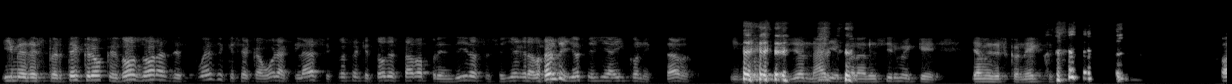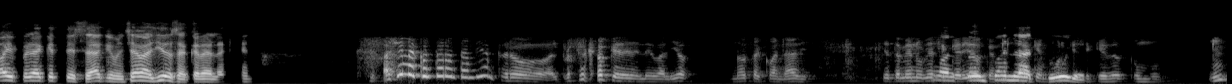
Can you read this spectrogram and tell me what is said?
y me desperté creo que dos horas después de que se acabó la clase, cosa que todo estaba prendido, se seguía grabando y yo seguía ahí conectado. Y no me nadie para decirme que ya me desconecte. Ay, espera que te saque, me ha valido sacar a la gente. Así me contaron también, pero el profe creo que le valió, no sacó a nadie. Yo también hubiese No, querido que me saquen porque se quedó como... ¿Mm?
